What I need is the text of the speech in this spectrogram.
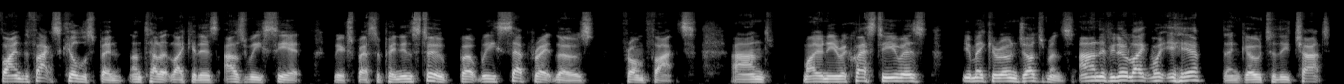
find the facts, kill the spin, and tell it like it is as we see it. We express opinions too, but we separate those from facts. And my only request to you is you make your own judgments. And if you don't like what you hear, then go to the chat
